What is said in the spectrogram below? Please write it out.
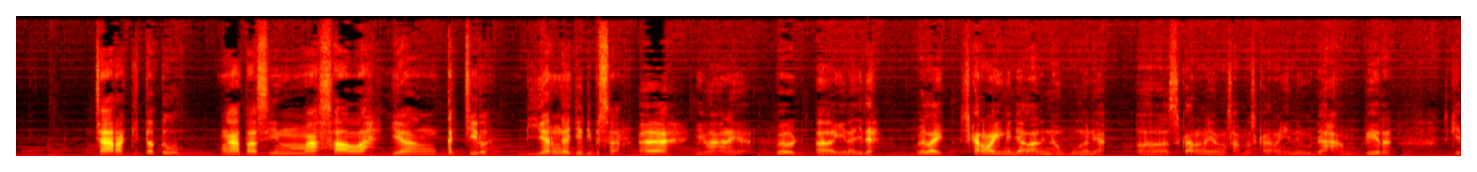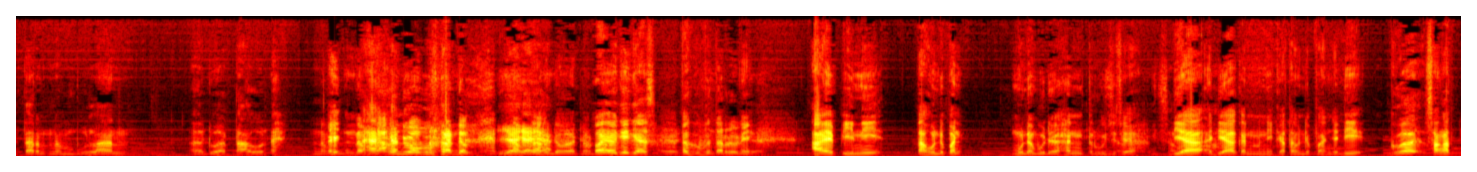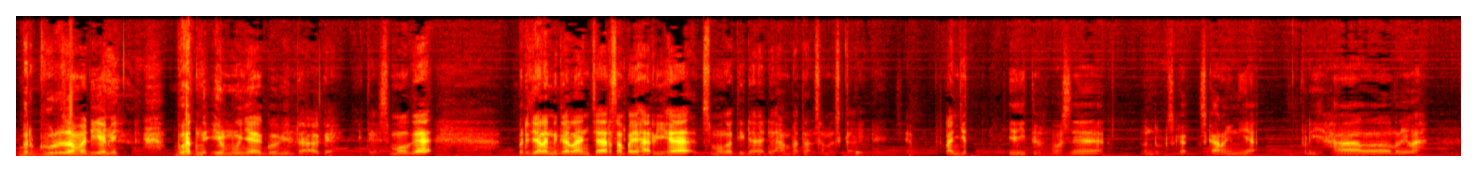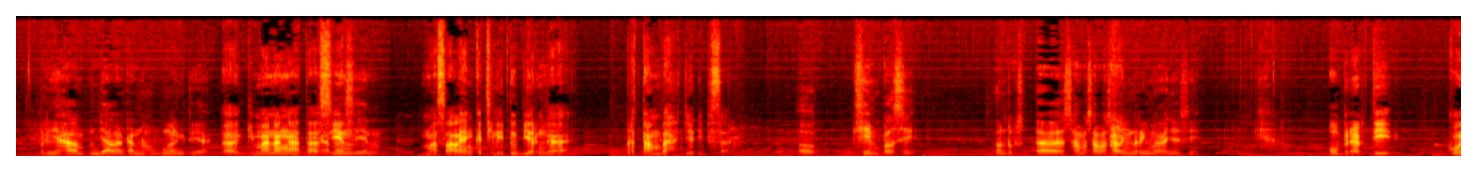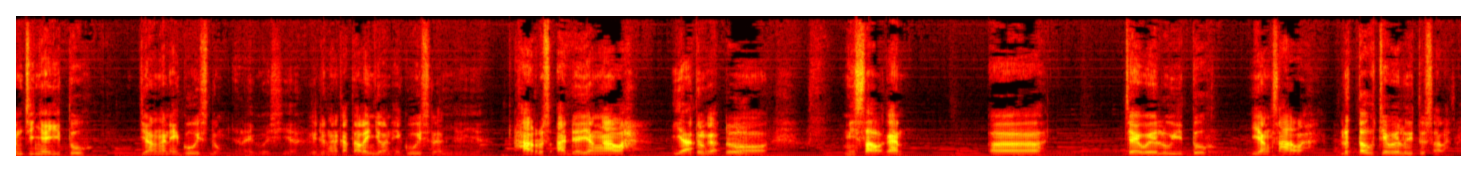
cara kita tuh ngatasin masalah yang kecil biar nggak jadi besar? Eh, gimana ya? Gue eh, gini aja deh. Gue lagi sekarang lagi ngejalanin hubungan ya. Eh, sekarang yang sama sekarang ini udah hampir sekitar enam bulan eh, dua tahun. Eh, enam Eh, 6 tahun 2 bulan dong. Iya, 6 iya, tahun iya. 2 bulan. Enam Oh, oke guys. Oke. Aku bentar dulu nih. Iya. Aep ini tahun depan mudah-mudahan terwujud ya. Dia dia akan menikah tahun depan. Jadi gua sangat berguru sama dia nih. Buat ilmunya gue minta. Oke, gitu. Semoga berjalan dengan lancar sampai hari H. Semoga tidak ada hambatan sama sekali. Siap. Lanjut. ya itu maksudnya untuk seka- sekarang ini ya perihal tadi apa perihal menjalankan hubungan gitu ya Eh, gimana ngatasin ngatasin masalah yang kecil itu biar nggak bertambah jadi besar? oh, simple sih untuk eh, sama-sama saling nerima aja sih Oh, berarti kuncinya itu jangan egois dong. Egois ya Ya, Dengan kata lain jangan egois lah. iya iya Harus ada yang ngalah. ya betul nggak? Oh, misal kan, eh cewek lu itu yang salah. Lu tahu cewek lu itu salah.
